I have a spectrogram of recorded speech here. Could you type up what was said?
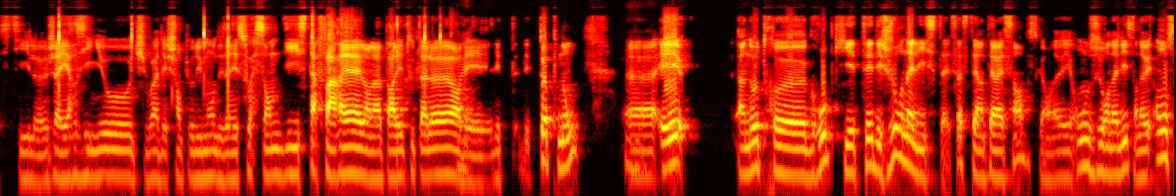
style euh, Jairzinho, tu vois, des champions du monde des années 70, Tafarel, on en a parlé tout à l'heure, des, top noms. Euh, et un autre euh, groupe qui était des journalistes. Et ça, c'était intéressant parce qu'on avait 11 journalistes, on avait 11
